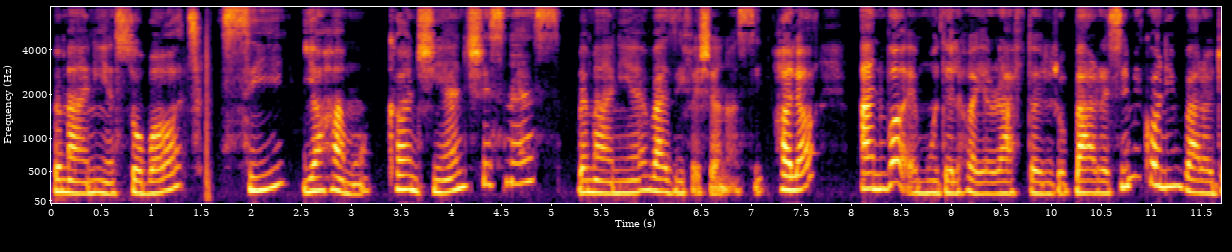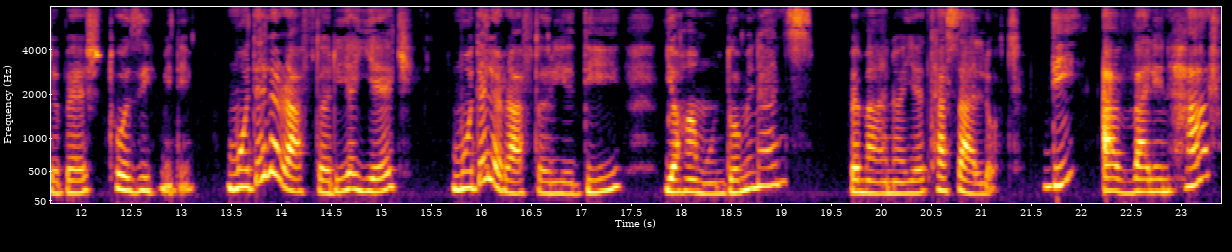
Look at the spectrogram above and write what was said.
به معنی ثبات C یا همون conscientiousness به معنی وظیفه شناسی حالا انواع مدل های رفتاری رو بررسی می‌کنیم و راجبش توضیح میدیم. مدل رفتاری یک مدل رفتاری دی یا همون دومیننس به معنای تسلط. دی اولین حرف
